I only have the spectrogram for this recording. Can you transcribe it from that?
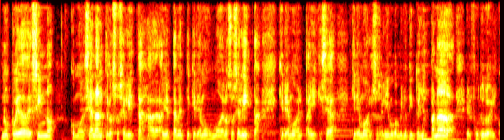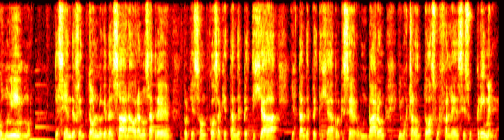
no pueda decirnos, como decían antes los socialistas, abiertamente queremos un modelo socialista, queremos el país que sea, queremos el socialismo con vino tinto y empanada, el futuro del comunismo. Decían de frentón lo que pensaban, ahora no se atreven porque son cosas que están desprestigiadas y están desprestigiadas porque se derrumbaron y mostraron todas sus falencias y sus crímenes.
